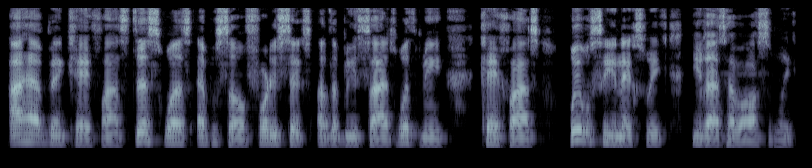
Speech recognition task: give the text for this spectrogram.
I have been K Fonts. This was episode 46 of the B Sides with me, K Fonts. We will see you next week. You guys have an awesome week.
